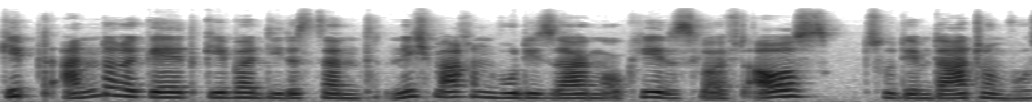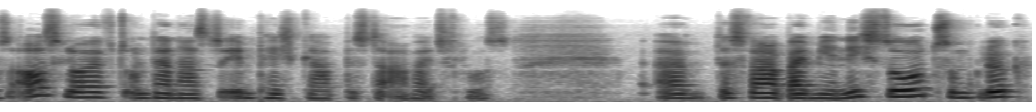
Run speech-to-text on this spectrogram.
Gibt andere Geldgeber, die das dann nicht machen, wo die sagen, okay, das läuft aus zu dem Datum, wo es ausläuft und dann hast du eben Pech gehabt, bist du arbeitslos. Ähm, das war bei mir nicht so, zum Glück.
